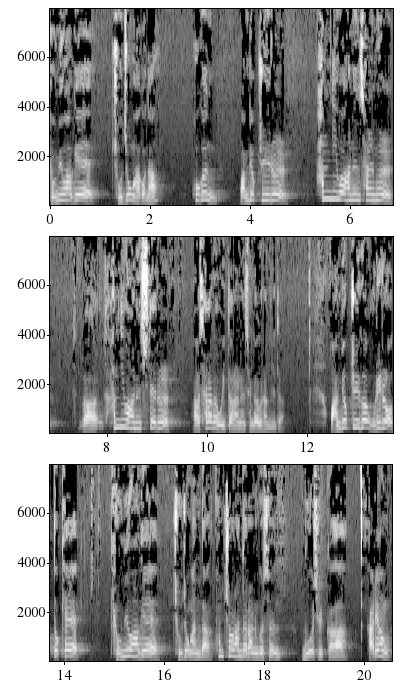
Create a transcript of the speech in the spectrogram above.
교묘하게 조종하거나 혹은 완벽주의를 합리화하는 삶을 아, 합리화하는 시대를 아, 살아가고 있다는 생각을 합니다. 완벽주의가 우리를 어떻게 교묘하게 조종한다, 컨트롤한다라는 것은 무엇일까? 가령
